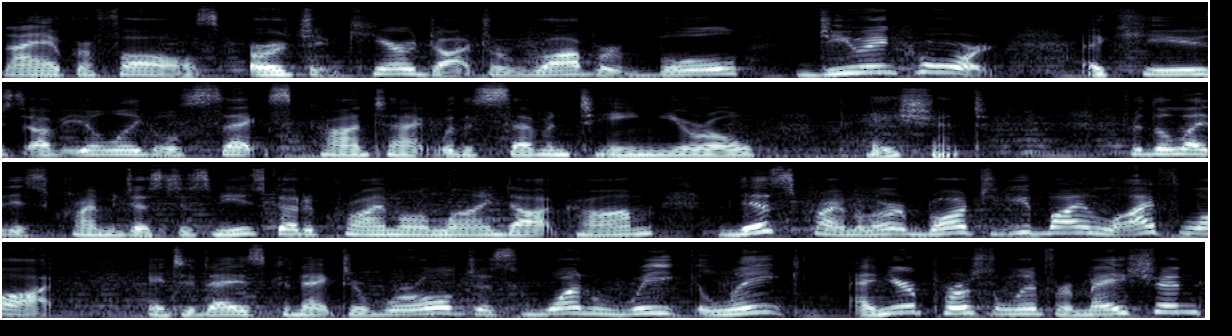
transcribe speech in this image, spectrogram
Niagara Falls, urgent care doctor Robert Bull due in court, accused of illegal sex contact with a 17 year old patient. For the latest crime and justice news, go to crimeonline.com. This crime alert brought to you by Lifelock. In today's connected world, just one weak link and your personal information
